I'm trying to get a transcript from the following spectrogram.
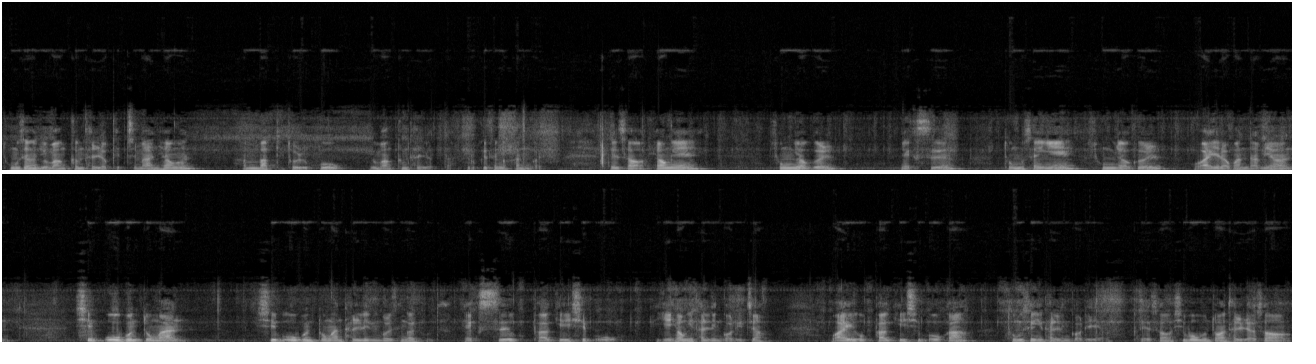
동생은 요만큼 달렸겠지만 형은 한 바퀴 돌고 요만큼 달렸다. 이렇게 생각하는 거예요. 그래서 형의 속력을 x, 동생의 속력을 y라고 한다면 15분 동안 15분 동안 달리는 걸 생각해보자. x 곱하기 15 이게 형이 달린 거리죠. y 곱하기 15가 동생이 달린 거리예요. 그래서 15분 동안 달려서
